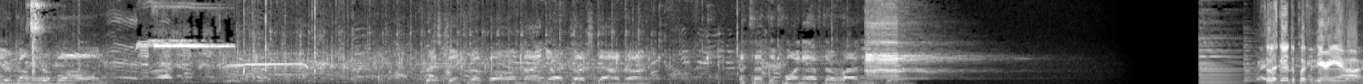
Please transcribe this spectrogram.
Here comes. Christian Trifone, nine-yard touchdown run. Attempted point after Riley Stewart. Feels good to play for Darien High.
